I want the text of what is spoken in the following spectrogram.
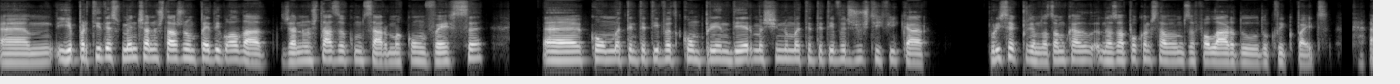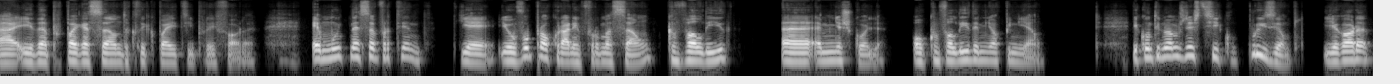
Um, e a partir desse momento já não estás num pé de igualdade, já não estás a começar uma conversa uh, com uma tentativa de compreender, mas sim numa tentativa de justificar. Por isso é que, por exemplo, nós há, um bocado, nós há pouco quando estávamos a falar do, do clickbait uh, e da propagação de clickbait e por aí fora, é muito nessa vertente, que é eu vou procurar informação que valide uh, a minha escolha ou que valide a minha opinião. E continuamos neste ciclo. Por exemplo, e agora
